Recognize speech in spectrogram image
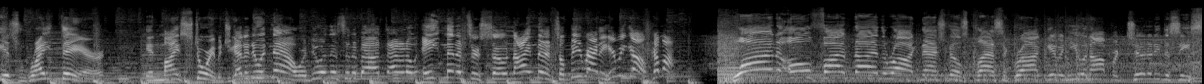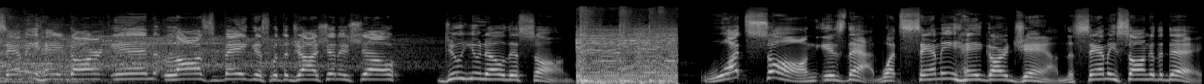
is right there in my story. But you got to do it now. We're doing this in about, I don't know, eight minutes or so, nine minutes. So be ready. Here we go. Come on. 1059 The Rock, Nashville's classic rock, giving you an opportunity to see Sammy Hagar in Las Vegas with the Josh Innes Show. Do you know this song? What song is that? What Sammy Hagar jam? The Sammy song of the day.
